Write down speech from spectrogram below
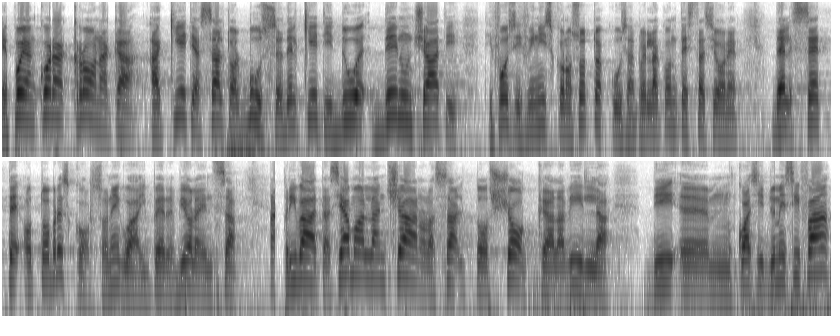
E poi ancora cronaca, a Chieti assalto al bus del Chieti, due denunciati, tifosi finiscono sotto accusa per la contestazione del 7 ottobre scorso nei guai per violenza privata. Siamo a Lanciano, l'assalto shock alla villa di ehm, quasi due mesi fa,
